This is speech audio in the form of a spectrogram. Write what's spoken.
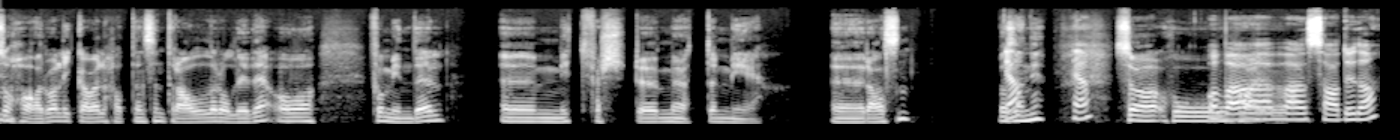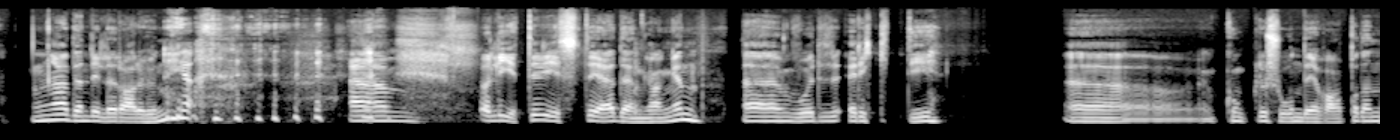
så har hun allikevel hatt en sentral rolle i det. Og for min del, mitt første møte med rasen, Basanje. Ja, ja. Så hun Og hva, har, hva sa du da? Ja, den lille rare hunden. Ja. um, og lite visste jeg den gangen uh, hvor riktig uh, konklusjon det var på den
